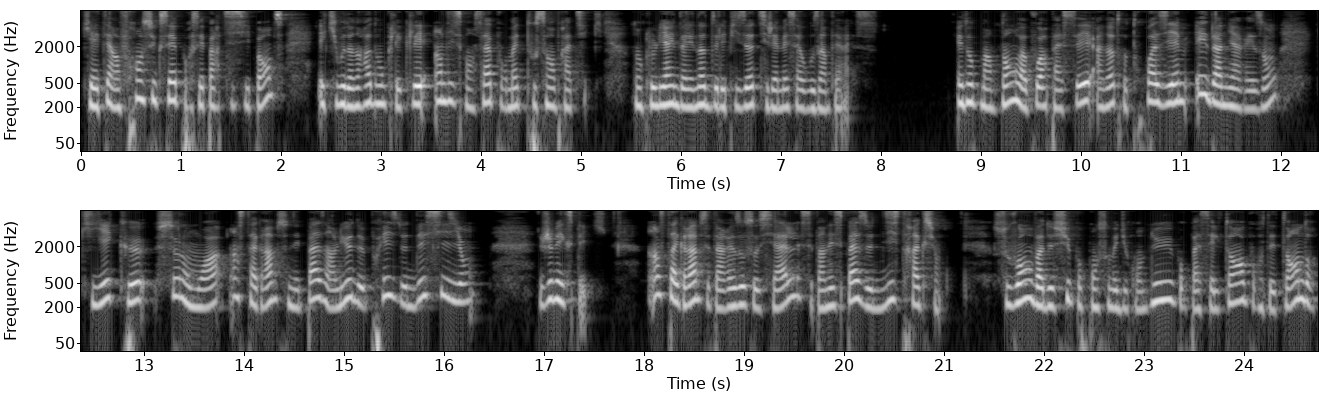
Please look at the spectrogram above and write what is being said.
qui a été un franc succès pour ses participantes et qui vous donnera donc les clés indispensables pour mettre tout ça en pratique. Donc le lien est dans les notes de l'épisode si jamais ça vous intéresse. Et donc maintenant, on va pouvoir passer à notre troisième et dernière raison, qui est que, selon moi, Instagram, ce n'est pas un lieu de prise de décision. Je m'explique. Instagram, c'est un réseau social, c'est un espace de distraction. Souvent, on va dessus pour consommer du contenu, pour passer le temps, pour se détendre.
